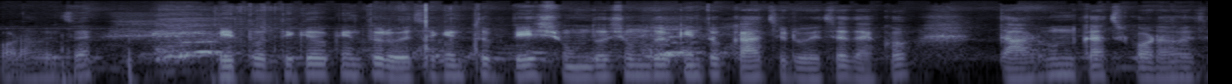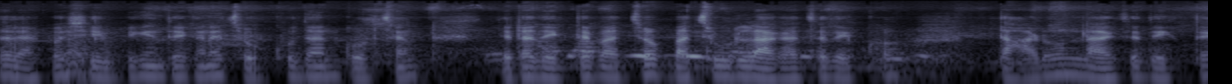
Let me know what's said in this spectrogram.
করা হয়েছে। ভেতর দিকেও কিন্তু রয়েছে, কিন্তু বেশ সুন্দর সুন্দর কিন্তু কাজ রয়েছে, দেখো। দারুণ কাজ করা হয়েছে, দেখো, শিল্পী কিন্তু এখানে চক্ষুদান করছেন, যেটা দেখতে পাচ্ছ, বা চুল লাগাচ্ছে, দেখো। দারুণ লাগছে দেখতে,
